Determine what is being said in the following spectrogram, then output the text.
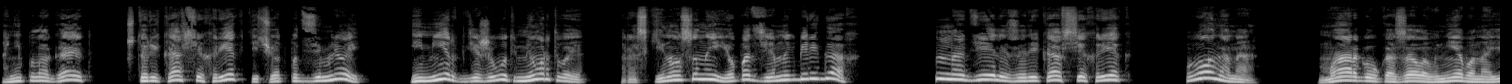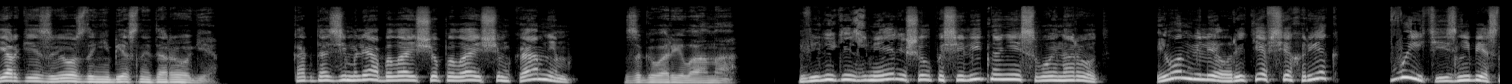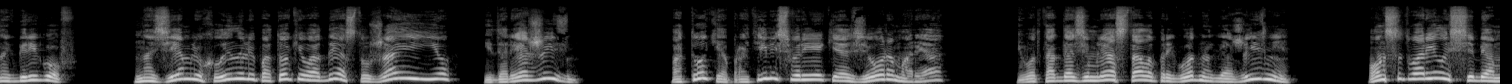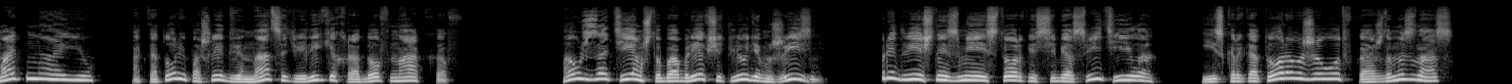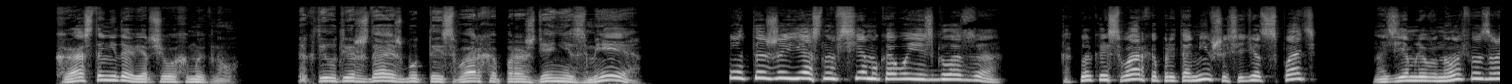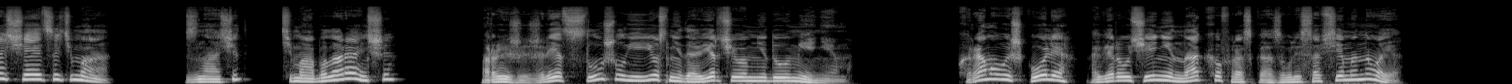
Они полагают, что река всех рек течет под землей, и мир, где живут мертвые, раскинулся на ее подземных берегах. На деле же река всех рек, вон она, Марго указала в небо на яркие звезды небесной дороги. «Когда земля была еще пылающим камнем, — заговорила она, — великий змей решил поселить на ней свой народ, и он велел реке всех рек выйти из небесных берегов. На землю хлынули потоки воды, остужая ее и даря жизнь. Потоки обратились в реки, озера, моря. И вот когда земля стала пригодна для жизни, он сотворил из себя мать Найю, от которой пошли двенадцать великих родов Накхов. А уж затем, чтобы облегчить людям жизнь, предвечный змей исторг из себя светило, искры которого живут в каждом из нас. Хаста недоверчиво хмыкнул. — Так ты утверждаешь, будто Исварха — порождение змея? — Это же ясно всем, у кого есть глаза. Как только Исварха, притомившись, идет спать, на землю вновь возвращается тьма. Значит, тьма была раньше. Рыжий жрец слушал ее с недоверчивым недоумением. В храмовой школе о вероучении Накхов рассказывали совсем иное.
